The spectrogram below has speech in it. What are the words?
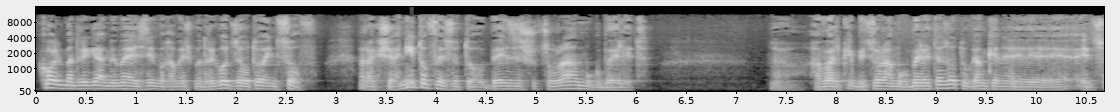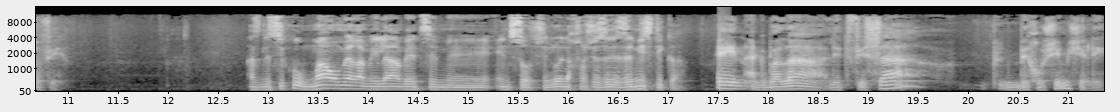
כל מדרגה מ-125 מדרגות זה אותו אינסוף, רק שאני תופס אותו באיזושהי צורה מוגבלת. אבל בצורה המוגבלת הזאת הוא גם כן אה, אינסופי. אז לסיכום, מה אומר המילה בעצם אה, אינסוף? שלא לחשוב שזה מיסטיקה. אין הגבלה לתפיסה בחושים שלי.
